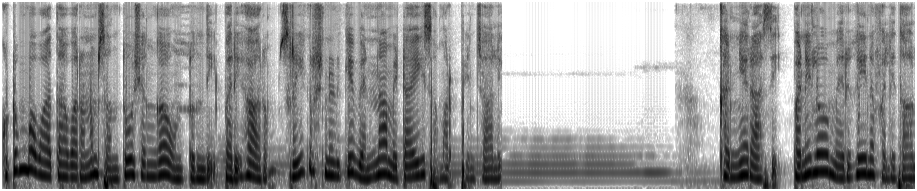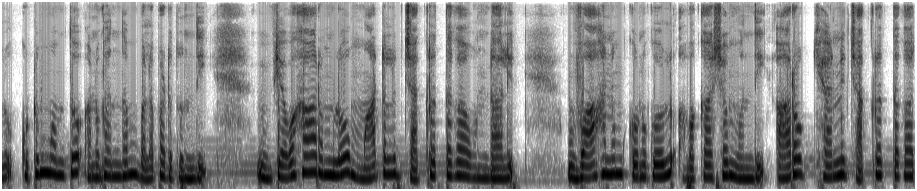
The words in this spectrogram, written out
కుటుంబ వాతావరణం సంతోషంగా ఉంటుంది. పరిహారం శ్రీకృష్ణుడికి వెన్న మిఠాయి సమర్పించాలి. కన్యరాశి పనిలో మెరుగైన ఫలితాలు కుటుంబంతో అనుబంధం బలపడుతుంది. వ్యవహారంలో మాటలు జాగ్రత్తగా ఉండాలి. వాహనం కొనుగోలు అవకాశం ఉంది. ఆరోగ్యాన్ని జాగ్రత్తగా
